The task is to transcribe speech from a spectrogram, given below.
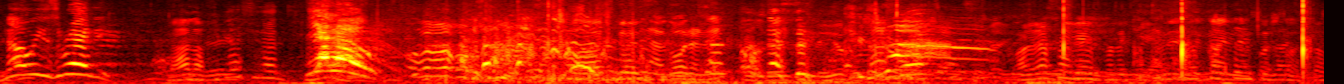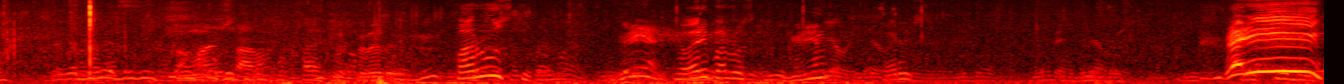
Now he's ready. Yellow! Agora, né? По-русски. Говори по-русски. Ready?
